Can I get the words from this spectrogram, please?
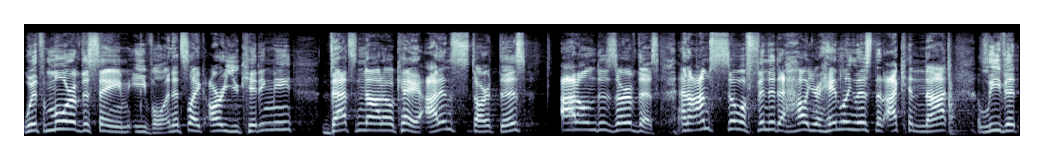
with more of the same evil. And it's like, are you kidding me? That's not okay. I didn't start this. I don't deserve this. And I'm so offended at how you're handling this that I cannot leave it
